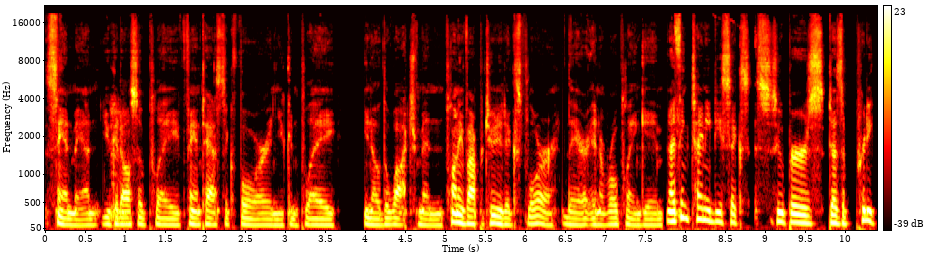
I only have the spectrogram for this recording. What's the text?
Sandman, you could Mhm. also play Fantastic Four, and you can play you know the Watchmen. Plenty of opportunity to explore there in a role playing game. And I think Tiny D6 Supers does a pretty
